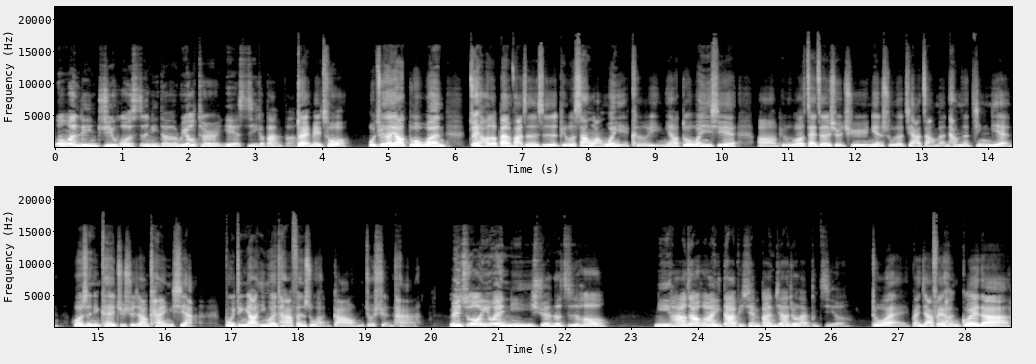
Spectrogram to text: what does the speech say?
问问邻居，或者是你的 realtor 也是一个办法。对，没错，我觉得要多问，最好的办法真的是，比如说上网问也可以。你要多问一些啊，比如说在这个学区念书的家长们他们的经验，或者是你可以去学校看一下，不一定要因为他分数很高你就选他。没错，因为你选了之后，你还要再花一大笔钱搬家，就来不及了。对，搬家费很贵的。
